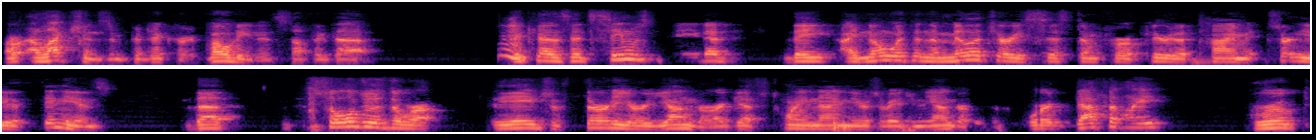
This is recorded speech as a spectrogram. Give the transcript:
or elections in particular, voting and stuff like that? Hmm. Because it seems to me that they, I know within the military system for a period of time, certainly the Athenians, that soldiers that were the age of 30 or younger, I guess 29 years of age and younger, were definitely grouped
